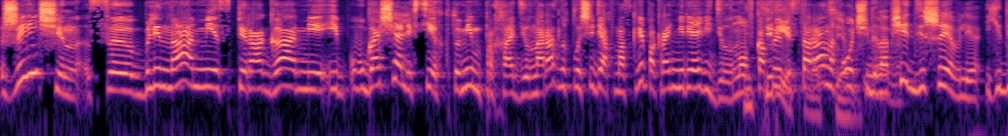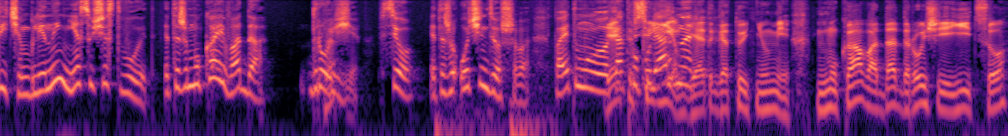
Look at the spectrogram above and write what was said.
женщин с блинами, с пирогами, и угощали всех, кто мимо проходил. На разных площадях в Москве, по крайней мере, я видела. Но в кафе и Интересная ресторанах тема. очень Да много. вообще дешевле еды, чем блины, не существует. Это же мука и вода. дрожжи. Да? Все, это же очень дешево. Поэтому я так это популярно. Все ем, я это готовить не умею. Мука, вода, дрожжи, яйцо.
